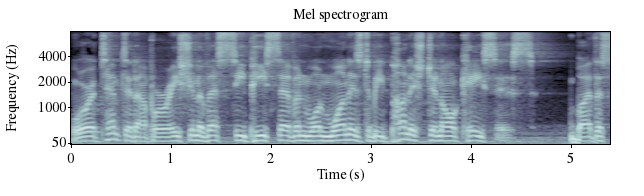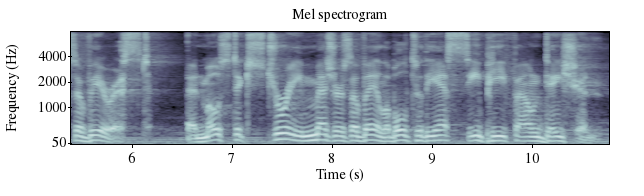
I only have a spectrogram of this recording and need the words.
or attempted operation of SCP 711 is to be punished in all cases by the severest and most extreme measures available to the SCP Foundation.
